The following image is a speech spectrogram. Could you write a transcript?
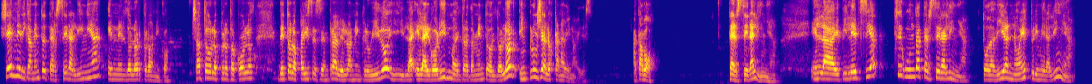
ya es medicamento de tercera línea en el dolor crónico. Ya todos los protocolos de todos los países centrales lo han incluido y el algoritmo del tratamiento del dolor incluye a los cannabinoides. Acabó tercera línea. En la epilepsia, segunda, tercera línea. Todavía no es primera línea,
